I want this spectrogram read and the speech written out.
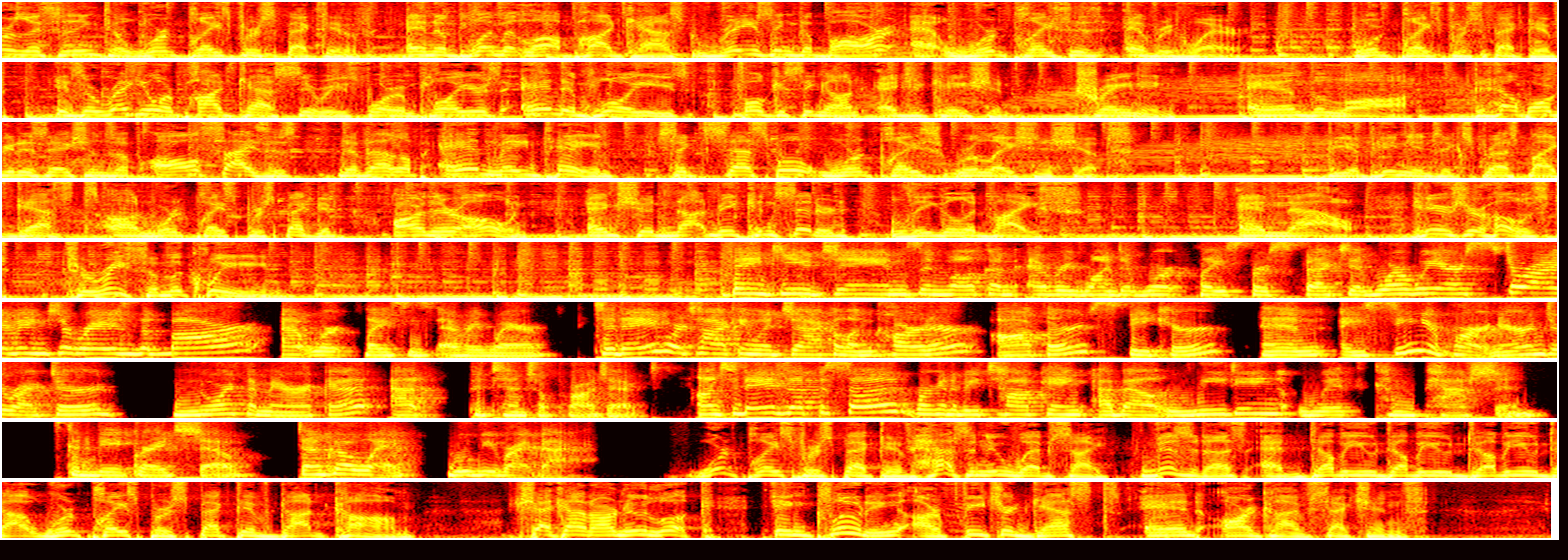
You're listening to Workplace Perspective, an employment law podcast raising the bar at workplaces everywhere. Workplace Perspective is a regular podcast series for employers and employees focusing on education, training, and the law to help organizations of all sizes develop and maintain successful workplace relationships. The opinions expressed by guests on Workplace Perspective are their own and should not be considered legal advice. And now, here's your host, Teresa McQueen. Thank you, James, and welcome everyone to Workplace Perspective, where we are striving to raise the bar at workplaces everywhere. Today, we're talking with Jacqueline Carter, author, speaker, and a senior partner and director, North America at Potential Project. On today's episode, we're going to be talking about leading with compassion. It's going to be a great show. Don't go away. We'll be right back. Workplace Perspective has a new website. Visit us at www.workplaceperspective.com. Check out our new look, including our featured guests and archive sections.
